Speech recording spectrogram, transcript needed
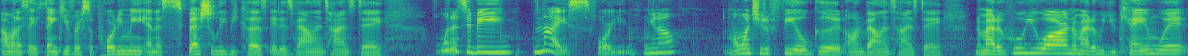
I want to say thank you for supporting me, and especially because it is Valentine's Day. I want it to be nice for you, you know? I want you to feel good on Valentine's Day, no matter who you are, no matter who you came with,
